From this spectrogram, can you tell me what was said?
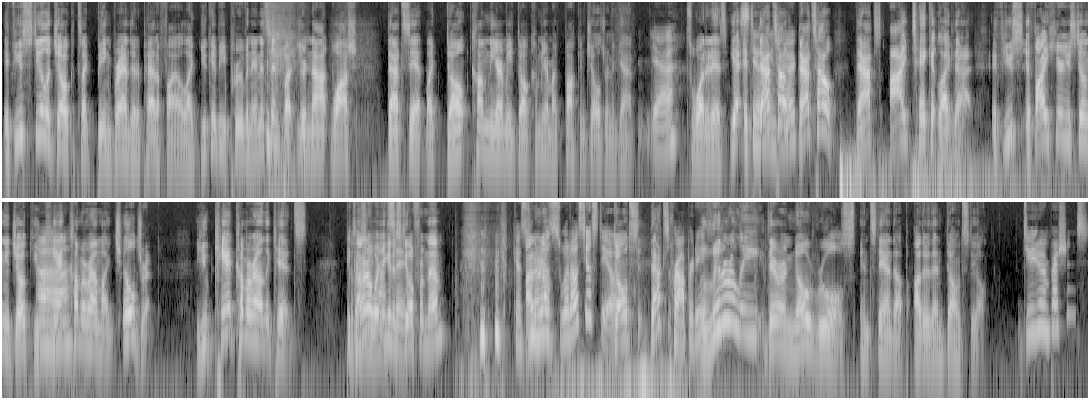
If you steal a joke, it's like being branded a pedophile. Like you can be proven innocent, but you're not washed. That's it. Like, don't come near me. Don't come near my fucking children again. Yeah. It's what it is. Yeah, if that's how. joke? That's how. That's I take it like that. If you if I hear you stealing a joke, you Uh-huh. can't come around my children. You can't come around the kids because I don't know what you're going to steal from them. Because I who don't know. knows what else you'll steal? Don't. s- That's property. Literally, there are no rules in stand up other than don't steal. Do you do impressions?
